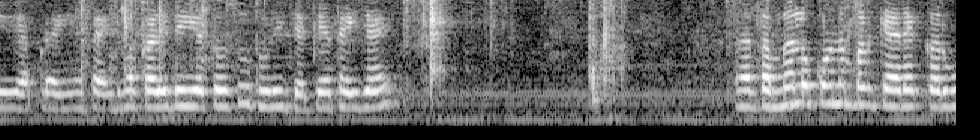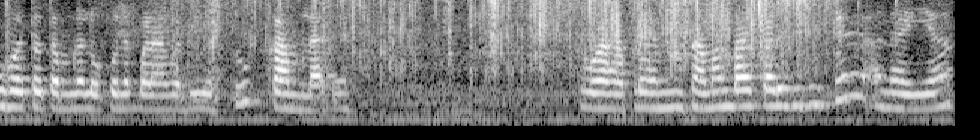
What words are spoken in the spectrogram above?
એ આપણે અહીંયા સાઈડમાં કાઢી દઈએ તો શું? થોડી જગ્યા થઈ જાય. અને તમને લોકોને પણ ક્યારેક કરવું હોય તો તમને લોકોને પણ આ બધી વસ્તુ કામ લાગે. તો આપણે એમનું સામાન બહાર કાઢી દીધું છે અને અહીંયા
